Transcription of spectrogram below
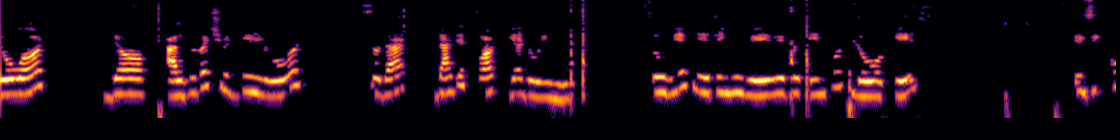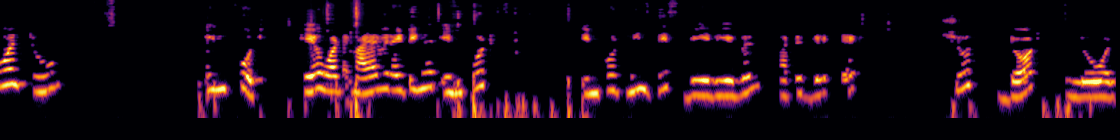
lower the alphabet should be lower so that that is what we are doing here. so we are creating a variable input lowercase is equal to input here what why are we writing here input input means this variable that is get text should dot lower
